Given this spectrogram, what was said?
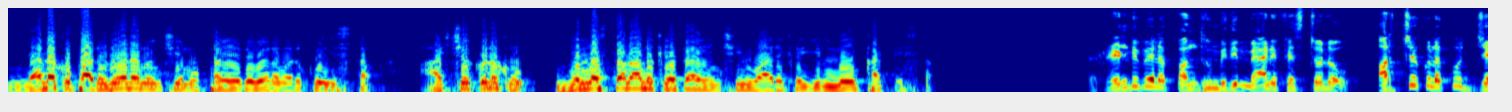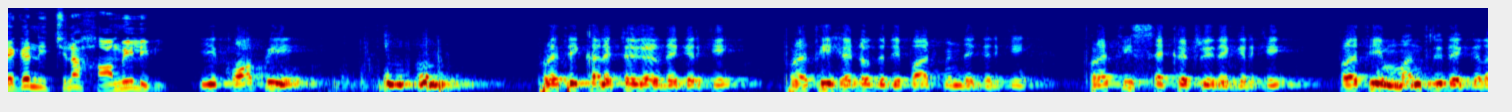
నెలకు పదివేల నుంచి ముప్పై ఐదు వేల వరకు ఇస్తాం. అర్చకులకు ఇళ్ళ స్థలాలు కేటాయించి వారికి ఇల్లు కట్టిస్తాం. రెండు వేల పంతొమ్మిది మేనిఫెస్టోలో అర్చకులకు జగన్ ఇచ్చిన హామీలివి. ఈ కాపీ ప్రతి కలెక్టర్ గారి దగ్గరికి ప్రతి హెడ్ ఆఫ్ ది డిపార్ట్మెంట్ దగ్గరికి ప్రతి సెక్రటరీ దగ్గరికి ప్రతి మంత్రి దగ్గర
